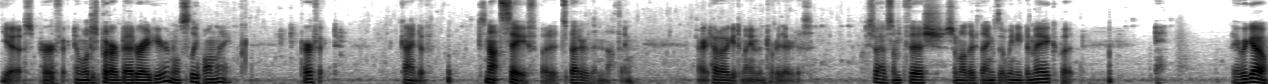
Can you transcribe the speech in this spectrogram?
Yes, perfect. And we'll just put our bed right here and we'll sleep all night. Perfect. Kind of. It's not safe, but it's better than nothing. Alright, how do I get to my inventory? There it is. Still have some fish, some other things that we need to make, but... Eh. There we go.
